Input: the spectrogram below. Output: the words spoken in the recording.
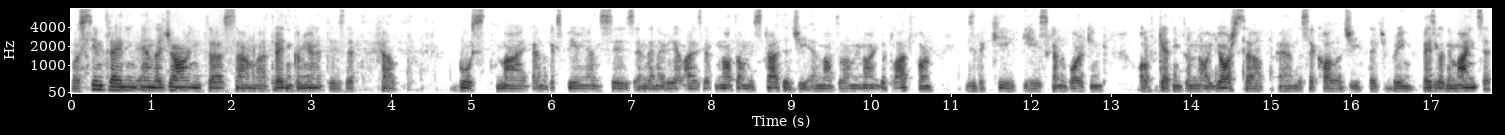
was sim training, and I joined uh, some uh, trading communities that helped boost my kind of experiences. And then I realized that not only strategy and not only knowing the platform is the key, is kind of working of getting to know yourself and the psychology that you bring, basically the mindset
